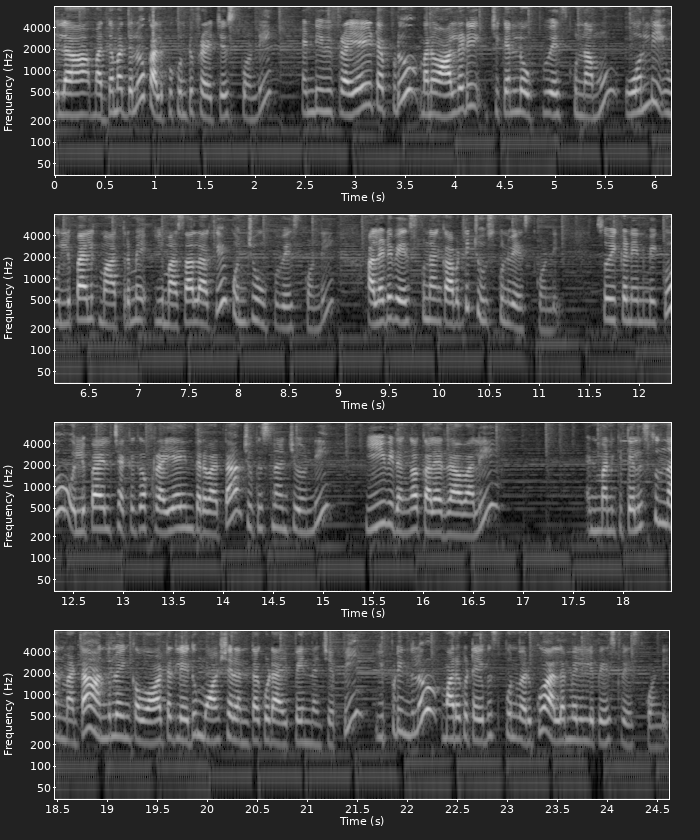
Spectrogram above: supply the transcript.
ఇలా మధ్య మధ్యలో కలుపుకుంటూ ఫ్రై చేసుకోండి. అండ్ ఇవి ఫ్రై అయ్యేటప్పుడు మనం ఆల్రెడీ చికెన్లో ఉప్పు వేసుకున్నాము. ఓన్లీ ఈ ఉల్లిపాయలకు మాత్రమే ఈ మసాలాకి కొంచెం ఉప్పు వేసుకోండి. ఆల్రెడీ వేసుకున్నాం కాబట్టి చూసుకుని వేసుకోండి. సో ఇక్కడ నేను మీకు ఉల్లిపాయలు చక్కగా ఫ్రై అయిన తర్వాత చూపిస్తున్నాను చూడండి. ఈ విధంగా కలర్ రావాలి. అండ్ మనకి తెలుస్తుందనమాట అందులో ఇంకా వాటర్ లేదు మాయిశ్చర్ అంతా కూడా అయిపోయిందని చెప్పి. ఇప్పుడు ఇందులో మరొక టేబుల్ స్పూన్ వరకు అల్లం వెల్లుల్లి పేస్ట్ వేసుకోండి.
